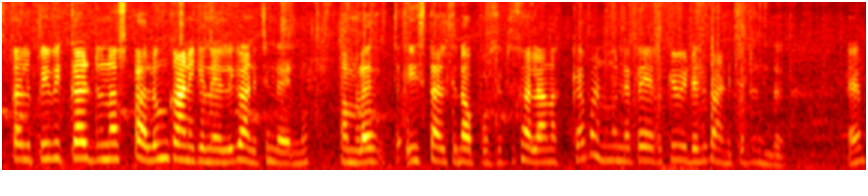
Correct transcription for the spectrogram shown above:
സ്ഥലം ഇപ്പൊ ഈ വിക്ക ഇടുന്ന സ്ഥലം കാണിക്കുന്നതിൽ കാണിച്ചിട്ടുണ്ടായിരുന്നു. നമ്മളെ ഈ സ്ഥലത്തിന്റെ ഓപ്പോസിറ്റ് സ്ഥലമാണെന്നൊക്കെ പണ്ട് മുന്നത്തെ ഏതൊക്കെ വീഡിയോയിൽ കാണിച്ചിട്ടുണ്ട്. ഏഹ്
